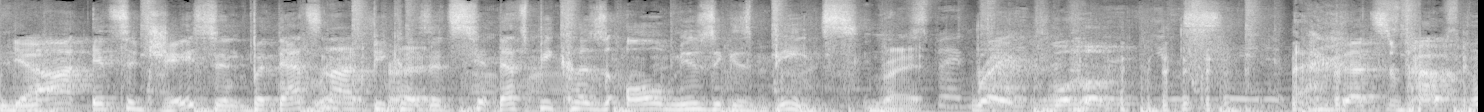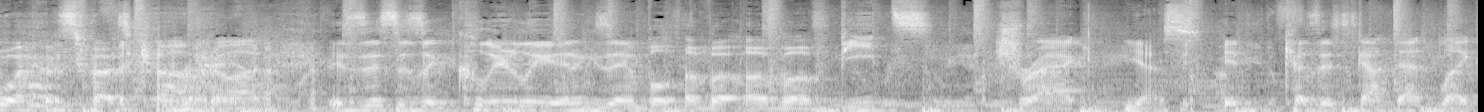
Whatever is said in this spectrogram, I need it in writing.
Yeah. not, it's adjacent, but that's not because right. it's, that's because all music is beats. Right. Right. Well, that's about what I was about to comment on. Is this is a clearly an example of a of a beats track? Yes. It because it's got that like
